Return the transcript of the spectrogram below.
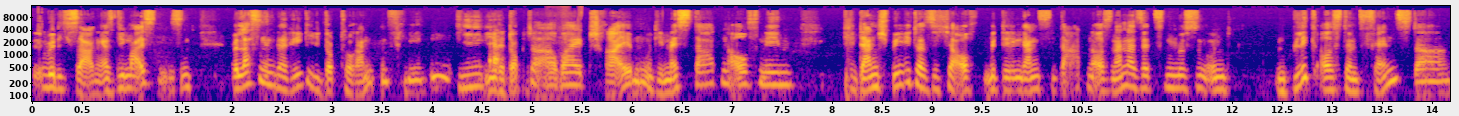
würde ich sagen. Also die meisten sind wir lassen in der Regel die Doktoranden fliegen, die ihre Doktorarbeit schreiben und die Messdaten aufnehmen, die dann später sich ja auch mit den ganzen Daten auseinandersetzen müssen und ein Blick aus dem Fenster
